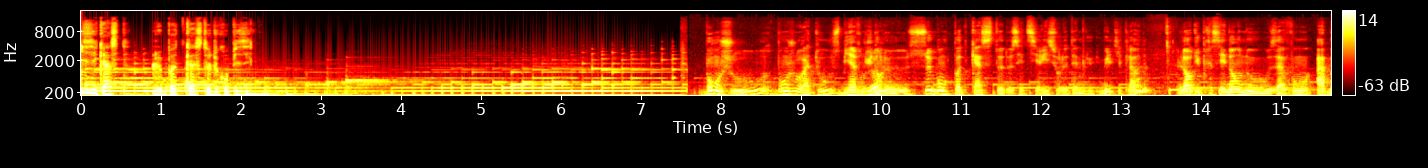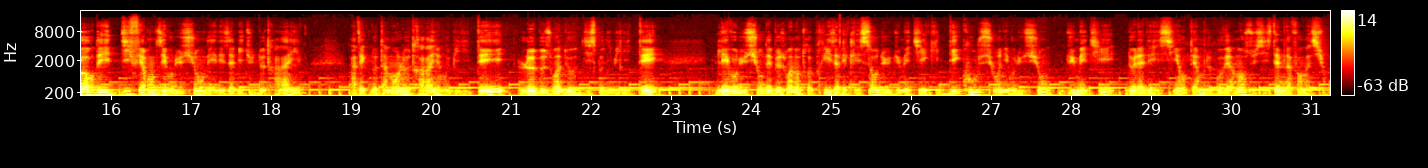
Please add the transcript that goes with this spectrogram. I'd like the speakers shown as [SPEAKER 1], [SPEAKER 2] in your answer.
[SPEAKER 1] EasyCast, le podcast du groupe Easy.
[SPEAKER 2] Bonjour, bonjour à tous, bienvenue dans le second podcast de cette série sur le thème du multicloud. Lors du précédent, nous avons abordé différentes évolutions des, des habitudes de travail, avec notamment le travail en mobilité, le besoin de haute disponibilité, l'évolution des besoins d'entreprise avec l'essor du, métier qui découle sur une évolution du métier de la DSI en termes de gouvernance du système d'information.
